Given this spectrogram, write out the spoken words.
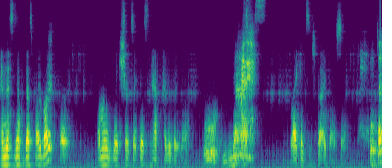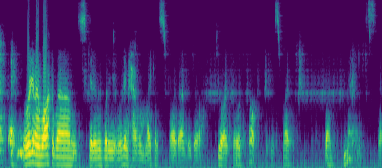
and this is not the best part about it, Oh. I'm gonna make shirts like this and have everybody there. Ooh, nice. Like and subscribe also. We're gonna walk around and just get everybody. We're gonna have them like and subscribe as they go. QR code. Oh, I can subscribe. Done. nice. Yeah,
